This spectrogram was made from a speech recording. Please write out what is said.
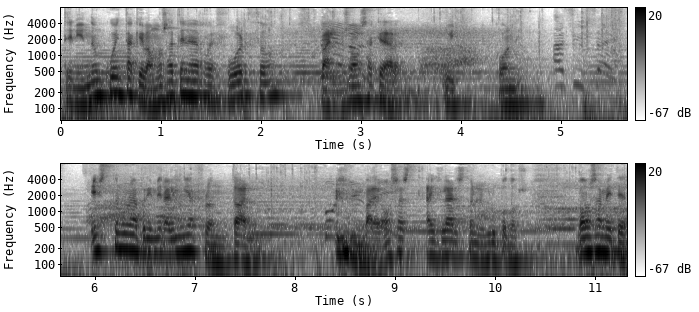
Teniendo en cuenta que vamos a tener refuerzo. Vale, nos vamos a quedar... Uy, con... Esto en una primera línea frontal. vale, vamos a aislar esto en el grupo 2. Vamos a meter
